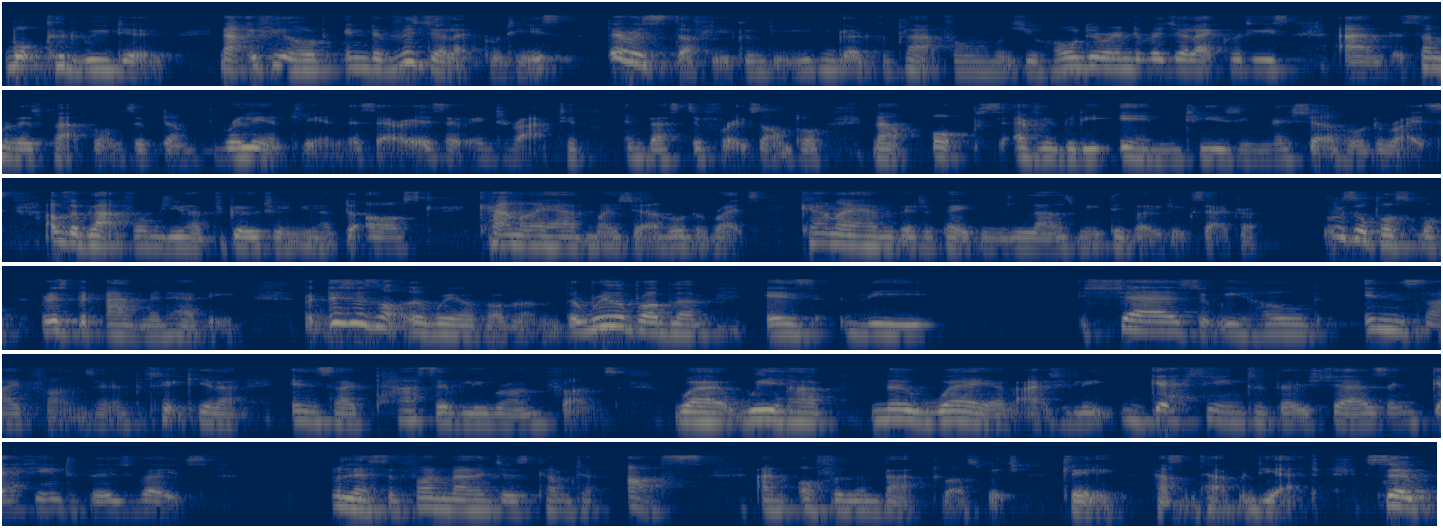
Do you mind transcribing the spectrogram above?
what could we do? Now, if you hold individual equities, there is stuff you can do. You can go to the platform in which you hold your individual equities, and some of those platforms have done brilliantly in this area. So, Interactive Investor, for example, now opts everybody into using their shareholder rights. Other platforms you have to go to and you have to ask, can I have my shareholder rights? Can I have a bit of paper that allows me to vote, etc. It's all possible, but it's a bit admin heavy. But this is not the real problem. The real problem is the shares that we hold inside funds, and in particular inside passively run funds, where we have no way of actually getting to those shares and getting to those votes unless the fund managers come to us and offer them back to us, which clearly hasn't happened yet. So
